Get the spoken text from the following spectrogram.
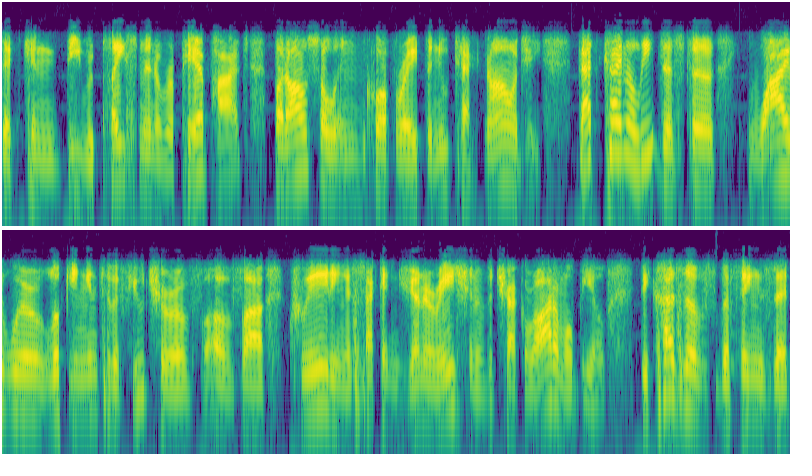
that can be replacement or repair parts but also incorporate the new technology that kind of leads us to why we're looking into the future of of uh, creating a second generation of the checker automobile because of the things that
